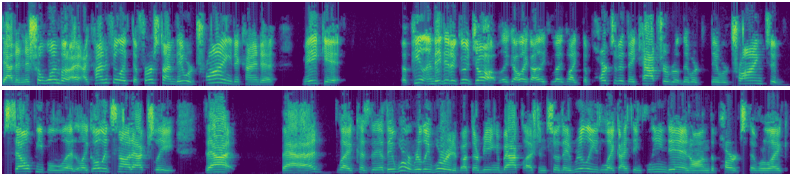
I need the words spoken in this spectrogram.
that initial one. But I, I kind of feel like the first time they were trying to kind of make it appeal and they did a good job. Like like like like like the parts of it they captured they were they were trying to sell people that like oh it's not actually that bad like because they, they were really worried about there being a backlash. And so they really like i think leaned in on the parts that were like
